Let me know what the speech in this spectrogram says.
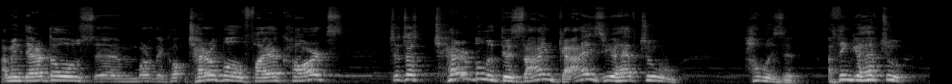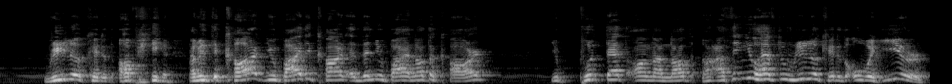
I mean, there are those, um, what are they called? Terrible fire cards. Just, just designed, guys. You have to, how is it? I think you have to relocate it up here. I mean, the card, you buy the card and then you buy another card. You put that on another, I think you have to relocate it over here.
